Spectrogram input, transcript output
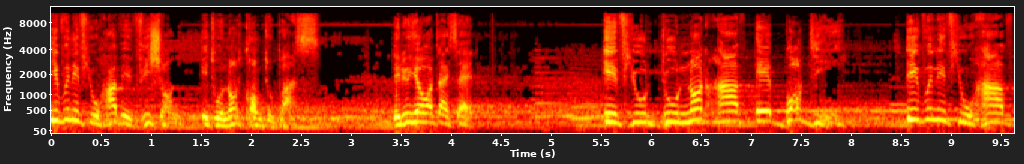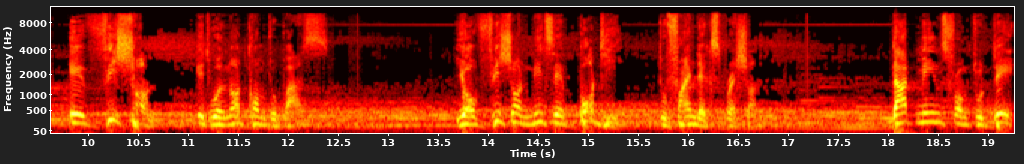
even if you have a vision it will not come to pass. Did you hear what i said? If you do not have a body even if you have a vision it will not come to pass. Your vision needs a body to find expression. That means from today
